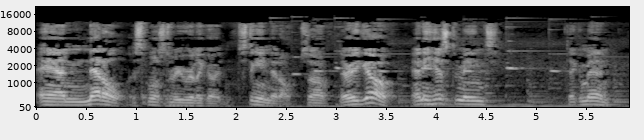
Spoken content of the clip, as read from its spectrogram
and nettle is supposed to be really good. Stinging nettle. So there you go. Any antihistamines, take them in.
